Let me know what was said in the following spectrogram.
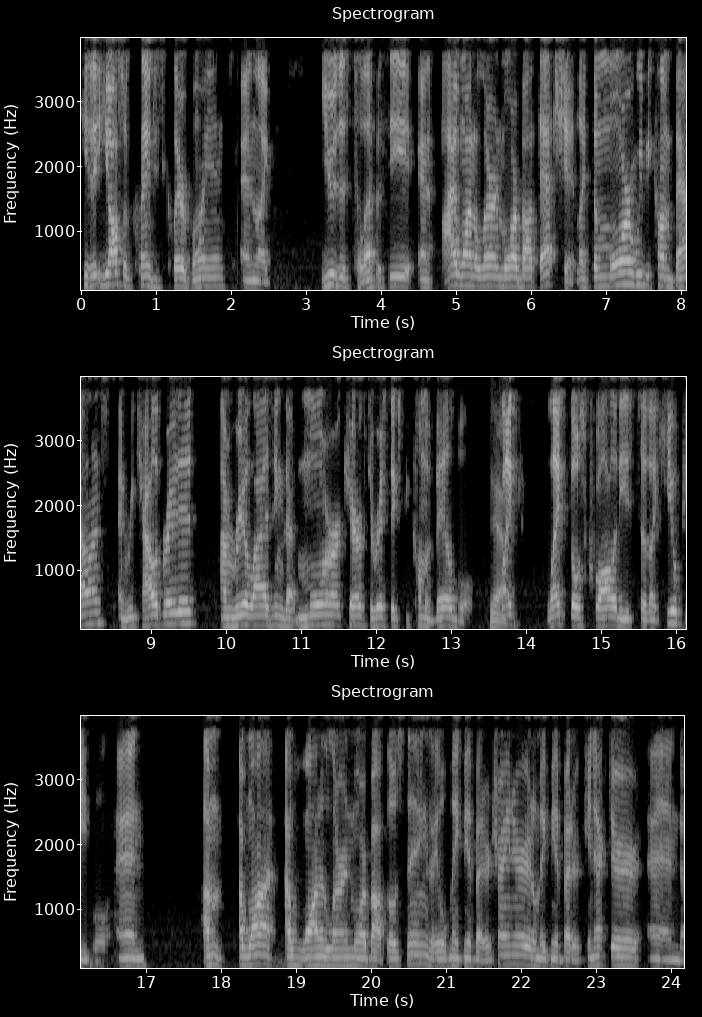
he's a, he also claims he's clairvoyant and like uses telepathy and I want to learn more about that shit. Like the more we become balanced and recalibrated, I'm realizing that more characteristics become available Yeah. like like those qualities to like heal people and i'm i want i want to learn more about those things it will make me a better trainer it'll make me a better connector and uh,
